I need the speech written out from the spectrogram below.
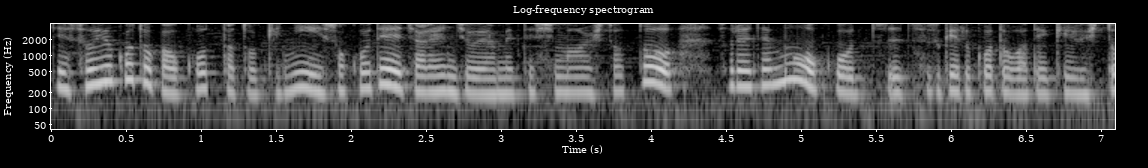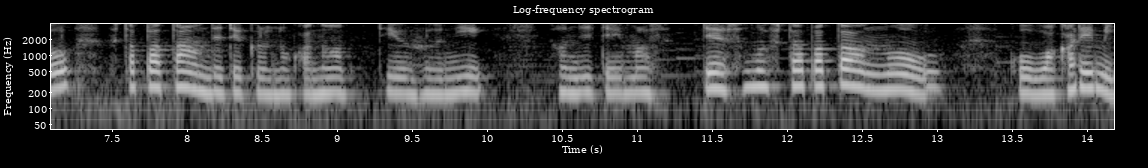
でそういうことが起こった時にそこでチャレンジをやめてしまう人とそれでもこう続けることができる人2パターン出てくるのかなっていうふうに感じています。でその2パターンのこう分かれ道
